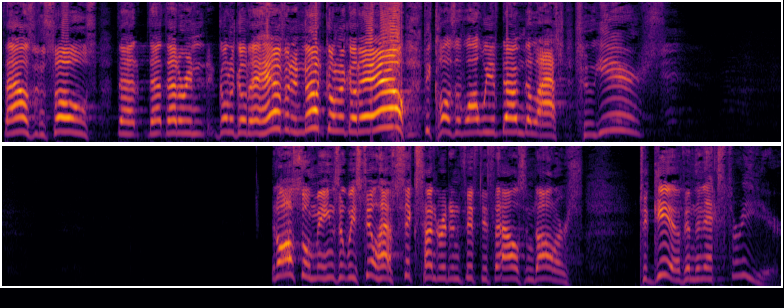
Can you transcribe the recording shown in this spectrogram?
thousand souls that, that, that are going to go to heaven and not going to go to hell because of what we have done the last two years. It also means that we still have $650,000 to give in the next three years.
